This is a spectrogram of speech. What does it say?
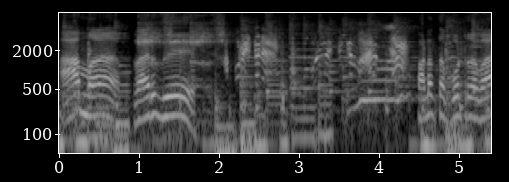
ஆமா வருது. பணத்தை போட்டுறவா?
